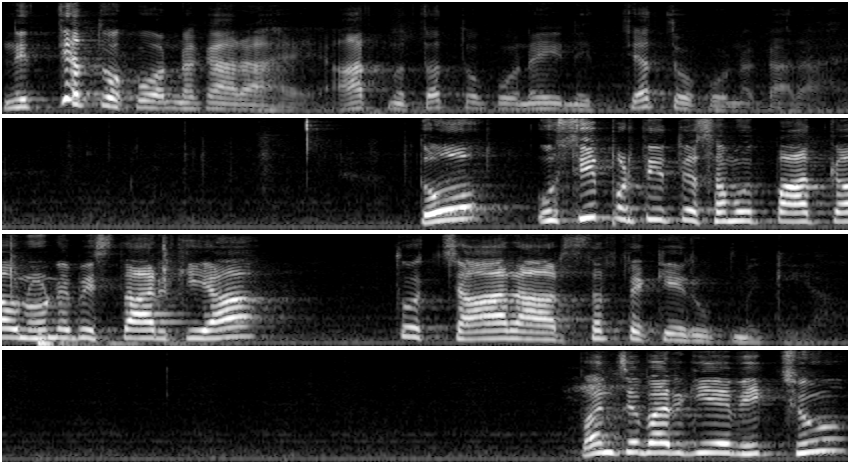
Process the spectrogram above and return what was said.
नित्यत्व को नकारा है। आत्म तत्व को नहीं, नित्यत्व को नकारा है। तो उसी प्रतीत समुत्पाद का उन्होंने विस्तार किया तो चार आर सत्य के रूप में किया। पंचवर्गीय भिक्षु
